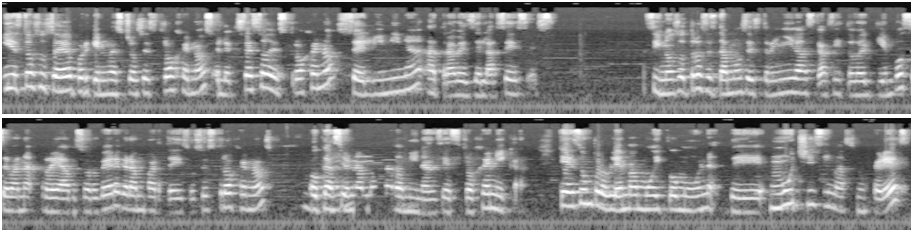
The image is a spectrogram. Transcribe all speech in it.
y esto sucede porque nuestros estrógenos, el exceso de estrógenos, se elimina a través de las heces si nosotros estamos estreñidas casi todo el tiempo, se van a reabsorber gran parte de esos estrógenos, ocasionando una dominancia estrogénica, que es un problema muy común de muchísimas mujeres.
